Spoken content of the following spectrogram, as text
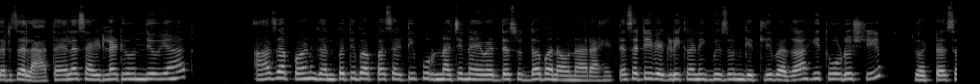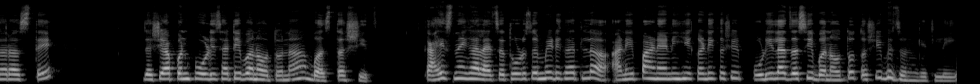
तर चला आता याला साईडला ठेवून देऊयात. आज आपण गणपती बाप्पासाठी पुरणाचे नैवेद्यसुद्धा बनवणार आहे. त्यासाठी वेगळी कणिक भिजवून घेतली बघा. ही थोडीशी घट्टसर असते. जशी आपण पोळीसाठी बनवतो ना, बस तशीच. काहीच नाही घालायचं. थोडंसं मीठ घातलं आणि पाण्याने ही कणिक अशी पोळीला जशी बनवतो तशी भिजून घेतली.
